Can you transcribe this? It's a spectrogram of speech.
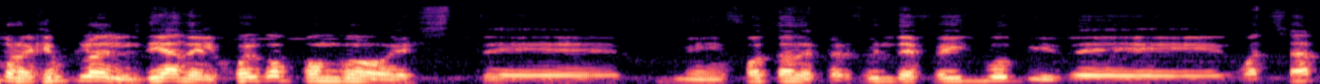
por ejemplo, el día del juego pongo este mi foto de perfil de Facebook y de WhatsApp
